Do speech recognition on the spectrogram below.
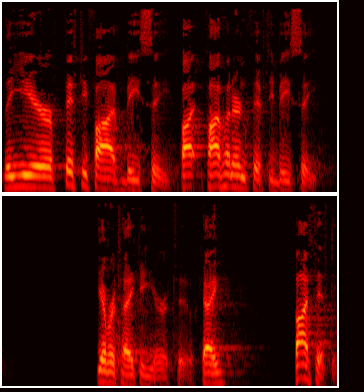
the year 55 BC, 550 BC, give or take a year or two, okay? 550.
